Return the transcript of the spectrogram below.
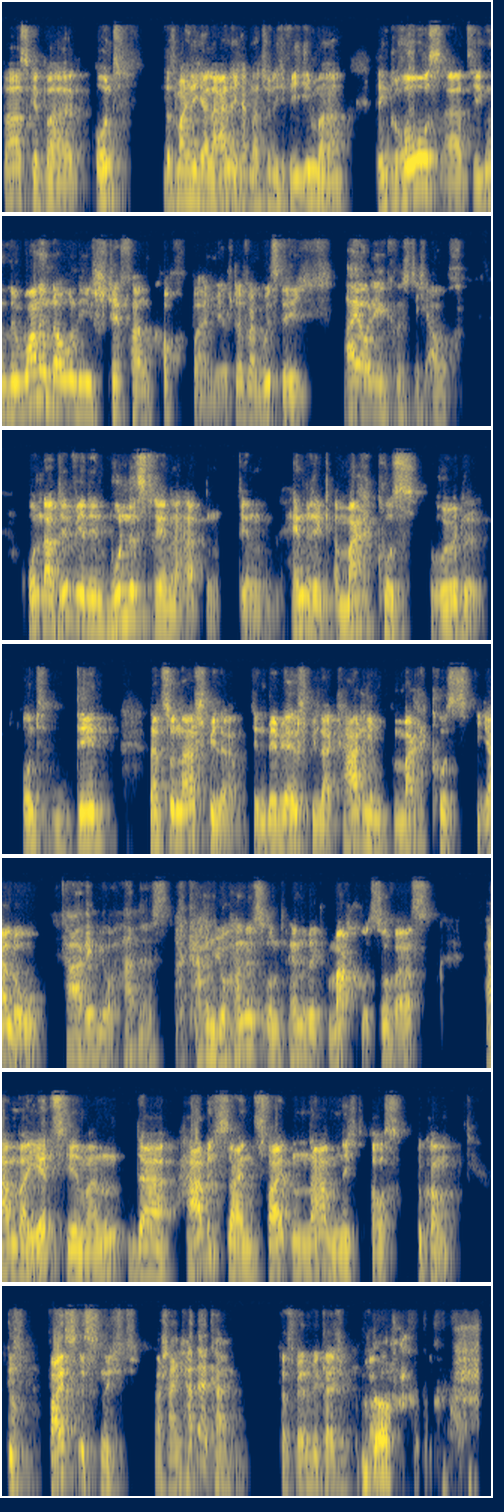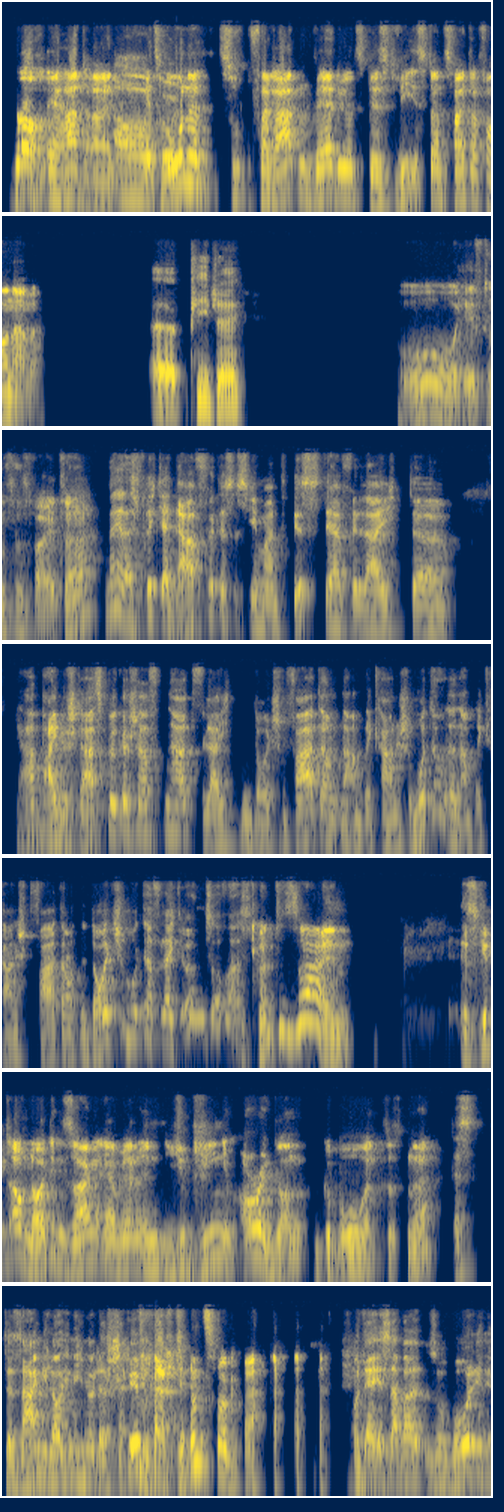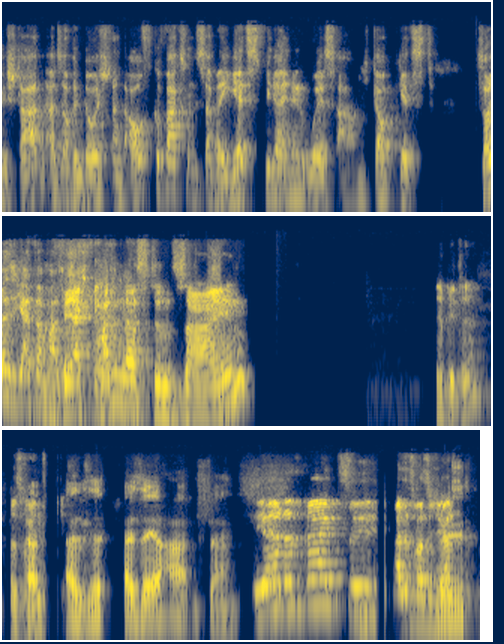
Basketball. Und das mache ich nicht alleine. Ich habe natürlich wie immer den großartigen, the one and only Stefan Koch bei mir. Stefan, grüß dich. Hi Olli, grüß dich auch. Und nachdem wir den Bundestrainer hatten, den Henrik Markus Rödel und den Nationalspieler, den BWL-Spieler Karim Markus Jallo. Karim Johannes. Karim Johannes und Henrik Markus, sowas. Haben wir jetzt jemanden, da habe ich seinen zweiten Namen nicht rausbekommen. Ich oh. weiß es nicht. Wahrscheinlich hat er keinen. Das werden wir gleich. Doch. Doch, er hat einen. Oh, jetzt cool. ohne zu verraten, wer du jetzt bist. Wie ist dein zweiter Vorname? Uh, äh, PJ. Oh, hilft uns das weiter? Naja, das spricht ja dafür, dass es jemand ist, der vielleicht äh, ja, beide Staatsbürgerschaften hat, vielleicht einen deutschen Vater und eine amerikanische Mutter oder einen amerikanischen Vater und eine deutsche Mutter, vielleicht irgend sowas. Könnte sein. Es gibt auch Leute, die sagen, er wäre in Eugene im Oregon geboren. Das, ne? das, das sagen die Leute nicht nur, das stimmt. das stimmt sogar. Und er ist aber sowohl in den Staaten als auch in Deutschland aufgewachsen und ist aber jetzt wieder in den USA. Und ich glaube, jetzt soll er sich einfach mal Wer kann vorstellen. das denn sein? Ja, bitte? Was reimt sich? Also, Isaiah Hartenstein. Ja, das reimt sich. Alles, was ich ja. weiß.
